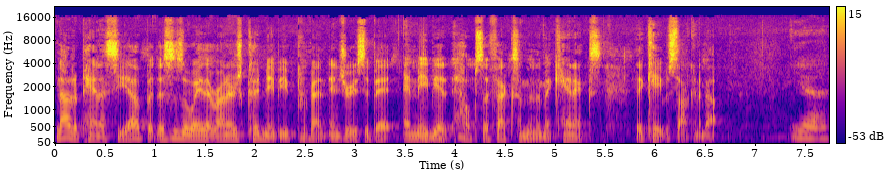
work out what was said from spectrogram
not a panacea, but this is a way that runners could maybe prevent injuries a bit, and maybe it helps affect some of the mechanics that Kate was talking about. Yeah.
